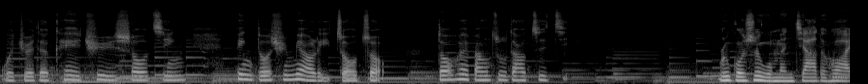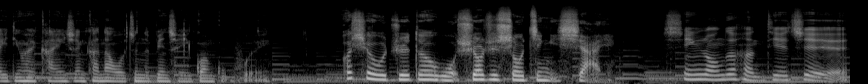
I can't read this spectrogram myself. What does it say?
我觉得可以去收经，并多去庙里走走，都会帮助到自己。如果是我们家的话，一定会看医生，看到我真的变成一罐骨灰。而且我觉得我需要去收惊一下，耶，形容的很贴切耶，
